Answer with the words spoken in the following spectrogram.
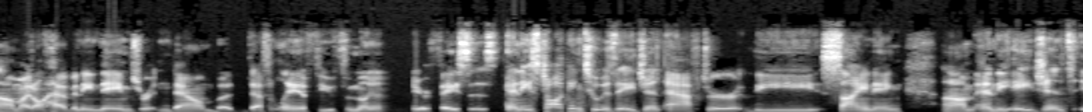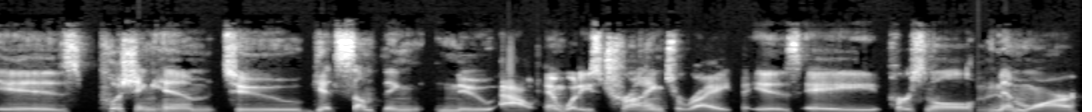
Um, I don't have any names written down, but definitely a few familiar faces. And he's talking to his agent after the signing, um, and the agent is pushing him to get something new out. And what he's trying to write is a personal memoir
